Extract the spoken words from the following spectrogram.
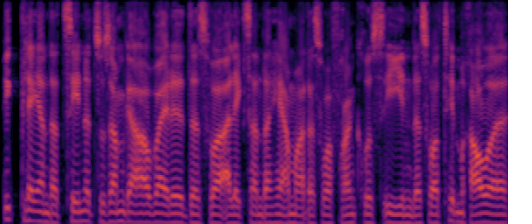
Big Playern der Szene zusammengearbeitet. Das war Alexander Hermer, das war Frank Russin, das war Tim Raue,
